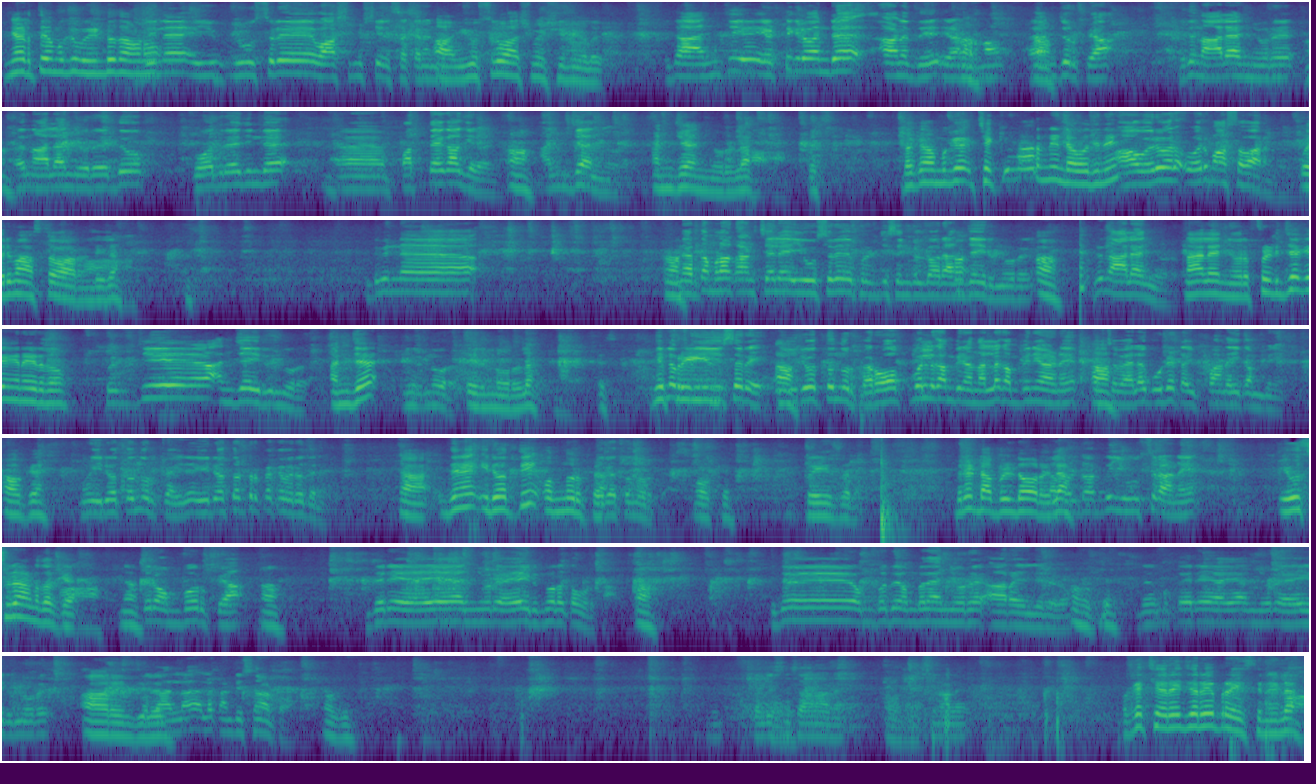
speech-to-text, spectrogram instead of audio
ഇനി അടുത്ത് നമുക്ക് വീണ്ടും തവണ പിന്നെ യൂസ്ഡ് വാഷിംഗ് മെഷീൻ സെക്കൻഡ് ആ യൂസ്ഡ് വാഷിംഗ് മെഷീനുകൾ ഇത് അഞ്ച് എട്ട് കിലോന്റെ ആണിത്. രണ്ടെണ്ണം. അഞ്ച് റുപ്യ. ഇത് നാലഞ്ഞൂറ്. അത് നാല് അഞ്ഞൂറ് ഇത് ഗോദ്രേജിന്റെ പത്തേകാ കിലോ. അഞ്ച് അഞ്ഞൂറ് അഞ്ച് അഞ്ഞൂറ് അല്ലേ ഇതൊക്കെ നമുക്ക് ചെക്കിംഗ് വാറണ്ടി ഉണ്ടാവും അതിന് ആ ഒരു ഒരു മാസത്തെ വാറണ്ടി ഒരു മാസത്തെ വാറണ്ടി അല്ലേ? ഇത് പിന്നെ നേരത്തെ നമ്മളെ കാണിച്ചാൽ യൂസർ ഫ്രിഡ്ജ് സിംഗിൾ ഡോർ അഞ്ച് ഇരുന്നൂറ്. ഇത് നാലഞ്ഞൂറ്. നാലഞ്ഞൂറ്. ഫ്രിഡ്ജ് ഒക്കെ ഫ്രിഡ്ജൊക്കെ എങ്ങനെയായിരുന്നു? ഫ്രിഡ്ജ് അഞ്ച് ഇരുന്നൂറ്. അഞ്ച്? ഇരുന്നൂറ്. ഇരുന്നൂറ് അല്ലേ ഫ്രീസർ ഇരുപത്തൊന്ന് റുപ്യ. റോക്ക്വെൽ കമ്പനിയാണ് നല്ല കമ്പനിയാണ് പക്ഷെ വില കൂടിയ ടൈപ്പാണ് ഈ കമ്പനി ഓക്കെ. ഇരുപത്തൊന്ന് റുപ്യ. ഇത് ഇരുപത്തെട്ട് റുപ്യൊക്കെ വരും ഇതിന്. ആ. ഇതിന് ഇരുപത്തി ഒന്ന് റുപ്യ. ഇരുപത്തൊന്ന് റുപ്യ. ഓക്കെ. ഫ്രീസർ ഇതിന് ഡബിൾ ഡോർ ഇത് യൂസറാണ് യൂസ്ഡ് ആണ് ഇതൊക്കെ ഇതൊരു ഒമ്പത് റുപ്യ. ഇതൊരു ഏഴ് അഞ്ഞൂറ് ഏഴ് ഇരുന്നൂറൊക്കെ കൊടുക്കാം. ആ. ഇത് ഒമ്പത് ഒമ്പത് അഞ്ഞൂറ് ആ റേഞ്ചിൽ വരും. ഓക്കെ. ഇത് നമുക്ക് ഒരു അഞ്ഞൂറ് ഇരുന്നൂറ്. ആ റേഞ്ചിൽ നല്ല നല്ല കണ്ടീഷൻ ആട്ടോ. ഓക്കെ. കണ്ടീഷൻ സാധനമാണ് കണ്ടീഷനാണ് ഒക്കെ ചെറിയ ചെറിയ പ്രൈസിന് അല്ലേ?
